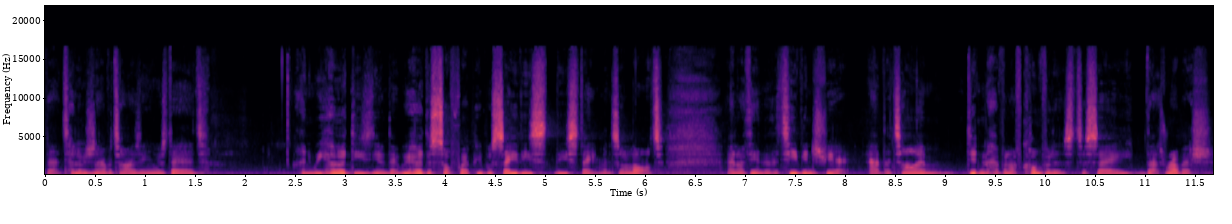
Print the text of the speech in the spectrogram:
that television advertising was dead, and we heard these, you know, that we heard the software people say these these statements a lot. And I think that the TV industry at the time didn't have enough confidence to say that's rubbish.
